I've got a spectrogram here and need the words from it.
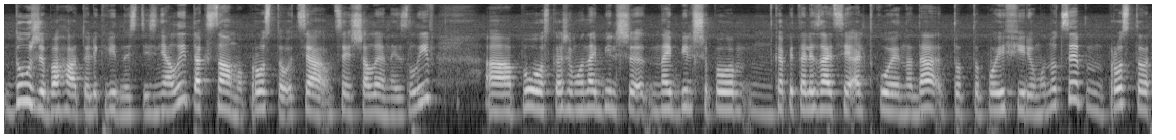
дуже багато ліквідності зняли. Так само просто оця, цей шалений злив по, скажімо, найбільше, найбільше по капіталізації альткоїна, да, тобто по ефіріуму. Ну це просто,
